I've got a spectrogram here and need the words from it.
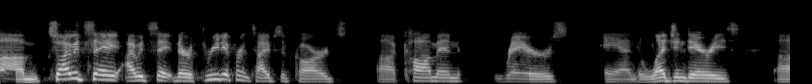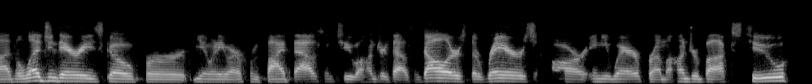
Um, so I would say I would say there are three different types of cards: uh, common, rares, and legendaries. Uh, the legendaries go for you know anywhere from five thousand to a hundred thousand dollars. The rares are anywhere from a hundred bucks to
